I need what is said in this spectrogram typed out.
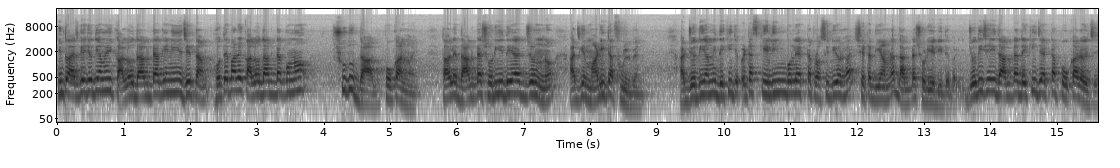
কিন্তু আজকে যদি আমি ওই কালো দাগটাকে নিয়ে যেতাম, হতে পারে কালো দাগটা কোনো শুধু দাগ, পোকা নয়। তাহলে দাগটা সরিয়ে দেওয়ার জন্য আজকে মাড়িটা ফুলবেন। আর যদি আমি দেখি যে এটা স্কেলিং বলে একটা প্রসিডিওর হয়, সেটা দিয়ে আমরা দাগটা সরিয়ে দিতে পারি। যদি সেই দাগটা দেখি যে একটা পোকা রয়েছে,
